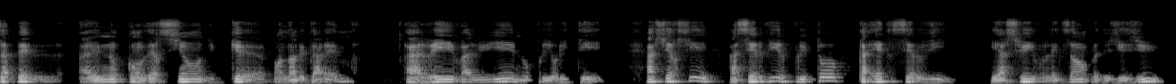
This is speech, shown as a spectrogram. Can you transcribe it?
appelle à une conversion du cœur pendant le carême, à réévaluer nos priorités, à chercher à servir plutôt qu'à être servi et à suivre l'exemple de Jésus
